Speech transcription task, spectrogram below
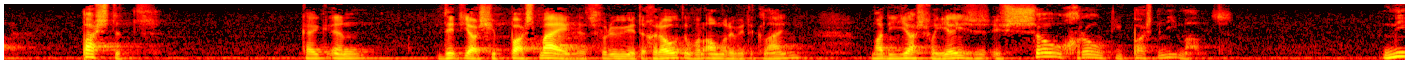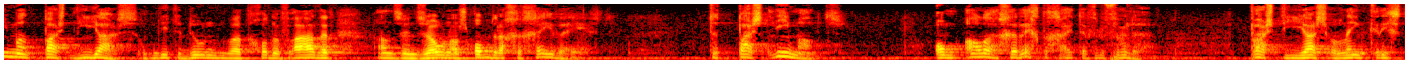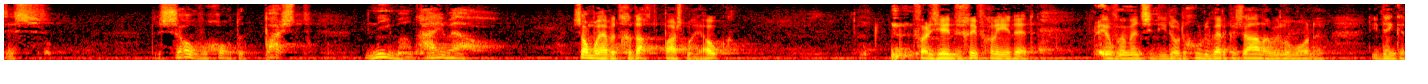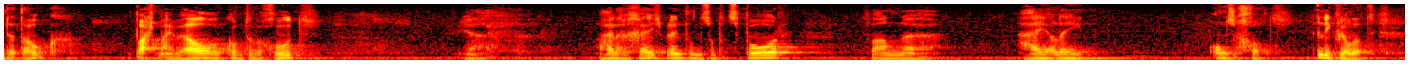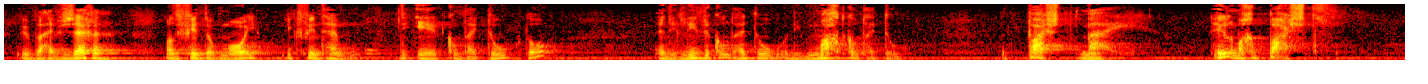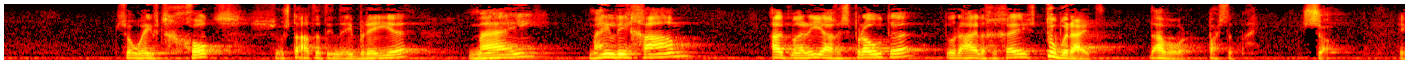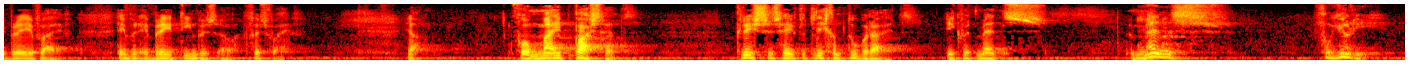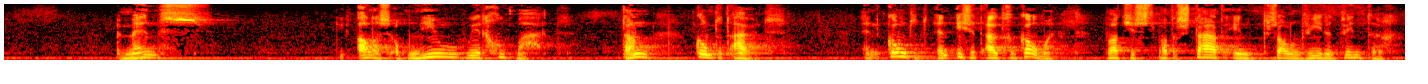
past het? Kijk, en dit jasje past mij. Dat is voor u weer te groot en voor anderen weer te klein. Maar die jas van Jezus is zo groot, die past niemand. Niemand past die jas om niet te doen wat God de Vader aan zijn zoon als opdracht gegeven heeft. Het past niemand om alle gerechtigheid te vervullen past die jas alleen Christus. De Zoon van God, het past niemand, hij wel. Sommigen hebben het gedacht, past mij ook. Fariseeën de schriftgeleerden, heel veel mensen die door de goede werken zalig willen worden, die denken dat ook. Past mij wel, komt er wel goed. Ja. De Heilige Geest brengt ons op het spoor van uh, Hij alleen. Onze God. En ik wil het u blijven zeggen, want ik vind het ook mooi. Ik vind Hem, die eer komt Hij toe, toch? En die liefde komt Hij toe, en die macht komt Hij toe. Het past mij. Helemaal gepast. Zo heeft God, zo staat het in de Hebreeën, mij, mijn lichaam, uit Maria gesproten door de Heilige Geest, toebereid. Daarvoor past het mij. Zo. Hebreeën 5. Hebreeën 10 vers, vers 5. Ja. Voor mij past het. Christus heeft het lichaam toebereid. Ik werd mens. Een mens voor jullie. Een mens die alles opnieuw weer goed maakt. Dan komt het uit. En, komt het, en is het uitgekomen wat, je, wat er staat in Psalm 24.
